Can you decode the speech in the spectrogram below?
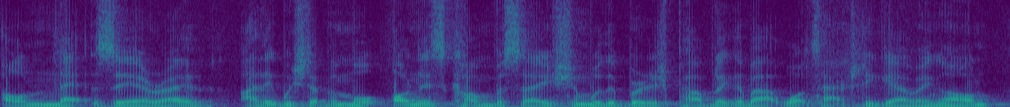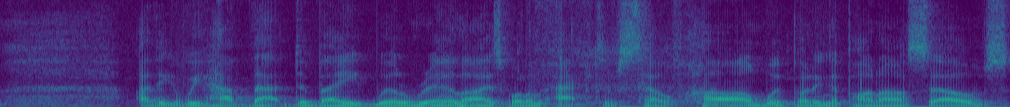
on net zero. I think we should have a more honest conversation with the British public about what's actually going on. I think if we have that debate, we'll realise what an act of self harm we're putting upon ourselves.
